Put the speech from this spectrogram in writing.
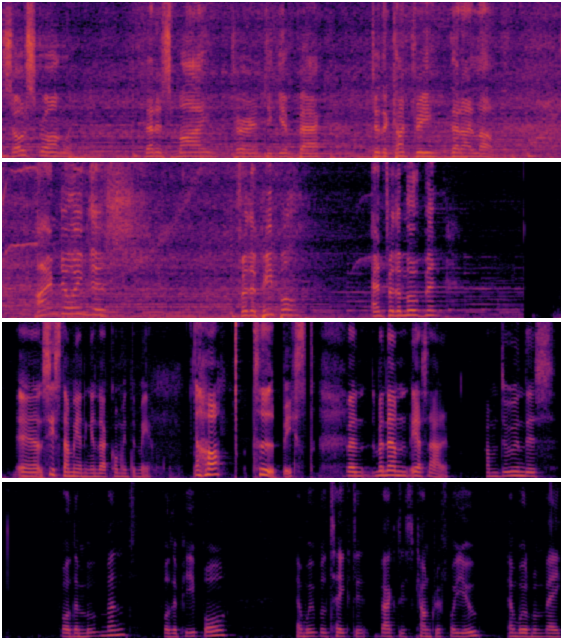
so strongly that it's my turn to give back to the country that I love. I'm doing this for the people and for the movement. Eh, sista meningen där kom inte med. Jaha, typiskt. Men, men den är så här. I'm doing this for the movement, for the people, and we will take the, back this country for you, and we will make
